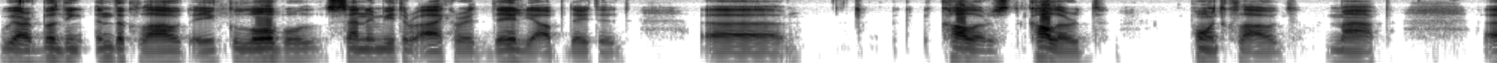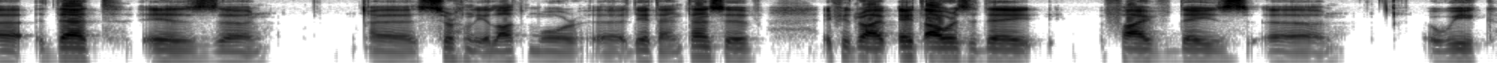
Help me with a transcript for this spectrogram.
we are building in the cloud a global centimeter accurate, daily updated, uh, colors colored point cloud map that is. Uh, certainly a lot more uh, data intensive. If you drive eight hours a day, five days uh, a week,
